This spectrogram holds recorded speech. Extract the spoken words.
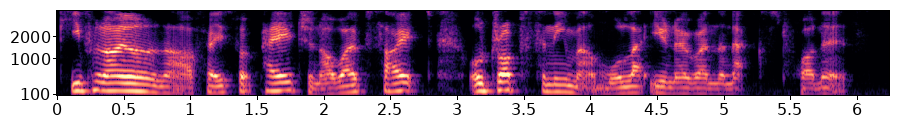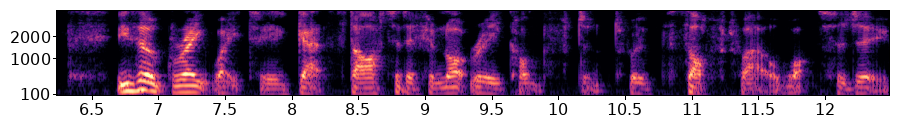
Keep an eye on our Facebook page and our website, or drop us an email and we'll let you know when the next one is. These are a great way to get started if you're not really confident with software or what to do.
